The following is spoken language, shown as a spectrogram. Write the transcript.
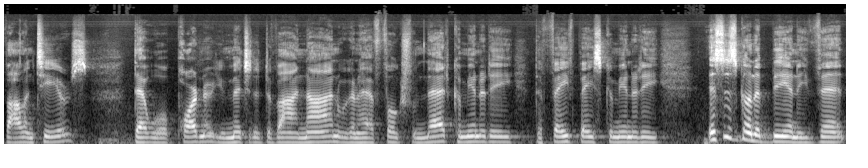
volunteers that will partner. You mentioned the Divine Nine. We're going to have folks from that community, the faith based community. This is going to be an event,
